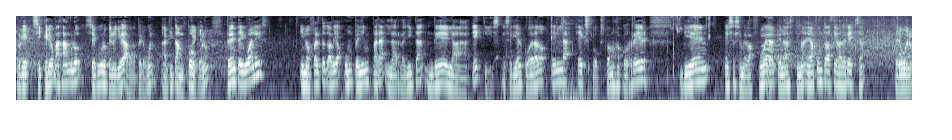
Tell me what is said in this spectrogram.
Porque si creo más ángulo, seguro que no llegaba. Pero bueno, aquí tampoco, ¿no? 30 iguales. Y nos falta todavía un pelín para la rayita de la X, que sería el cuadrado en la Xbox. Vamos a correr. Bien. Esa se me va fuera, qué lástima. He apuntado hacia la derecha. Pero bueno.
